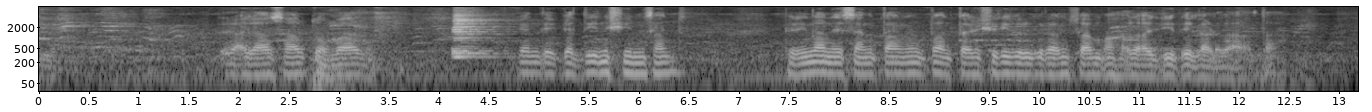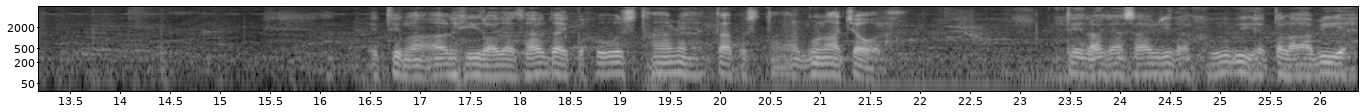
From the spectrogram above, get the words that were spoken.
ਜੀ, ਰਾਜਾ ਸਾਹਿਬ ਤੋਂ ਬਾਅਦ ਕਹਿੰਦੇ ਗੱਦੀ ਨਸ਼ੀਨ ਸਨ ਫਿਰ ਇਹਨਾਂ ਨੇ ਸੰਗਤਾਂ ਨੂੰ ਧੰਨ ਧੰਨ ਸ੍ਰੀ ਗੁਰੂ ਗ੍ਰੰਥ ਸਾਹਿਬ ਮਹਾਰਾਜ ਜੀ ਦੇ ਲੜ ਲਾਤਾ ਇੱਥੇ ਨਾਲ ਹੀ ਰਾਜਾ ਸਾਹਿਬ ਦਾ ਇੱਕ ਹੋਰ ਸਥਾਨ ਹੈ, ਤਪ ਸਥਾਨ, ਗੁਣਾ ਚੌਲ। ਤੇ ਰਾਜਾ ਸਾਹਿਬ ਜੀ ਦਾ ਖੂਹ ਵੀ ਹੈ, ਤਲਾਬ ਵੀ ਹੈ।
